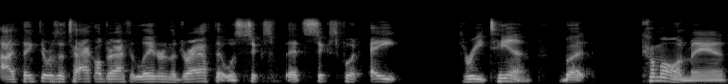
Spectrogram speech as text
I think there was a tackle drafted later in the draft that was six at six foot eight, three ten. But come on, man.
